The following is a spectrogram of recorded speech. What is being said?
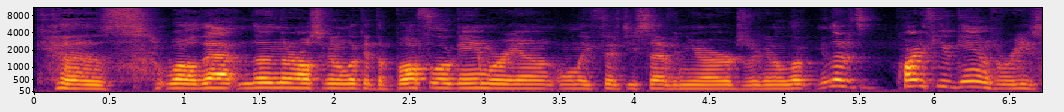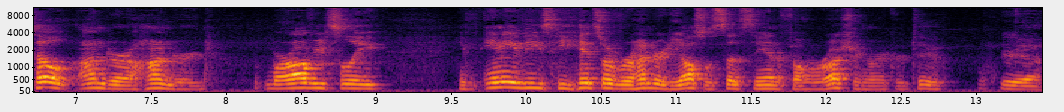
Because, well, that then they're also going to look at the Buffalo game where he only 57 yards. They're going to look. There's quite a few games where he's held under 100. Where obviously, if any of these he hits over 100, he also sets the NFL rushing record too. Yeah.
